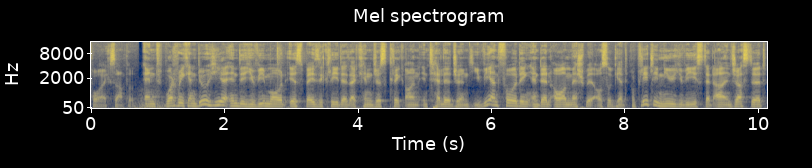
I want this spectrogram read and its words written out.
for example. And what we can do here in the UV mode is basically that I can just click on intelligent UV unfolding and then our mesh will also get completely new UVs that are adjusted.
